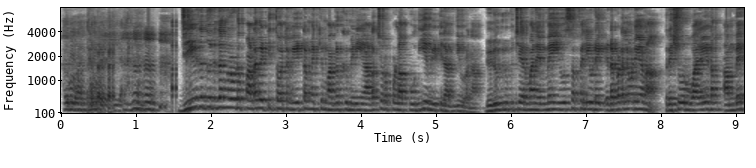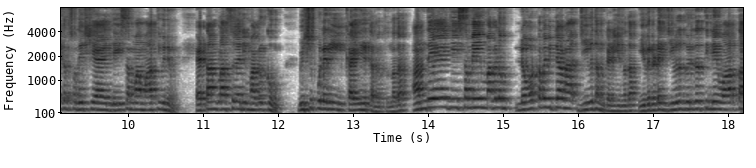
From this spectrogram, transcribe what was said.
ജീവിത ദുരിതങ്ങളോട് പടവെട്ടി തോറ്റ വീട്ടമ്മയ്ക്കും മകൾക്കും ഇനി അടച്ചുറപ്പുള്ള പുതിയ വീട്ടിൽ അന്തി ഉറങ്ങാം. Lulu group chairman M A Yusuf അലിയുടെ ഇടപെടലോടെയാണ് തൃശൂർ വലയിടം അംബേദ്കർ സ്വദേശിയായ ജയ്സമ്മ മാത്യുവിനും എട്ടാം ക്ലാസ്സുകാരി മകൾക്കും വിഷുപ്പുലരിയിൽ കൈനീട്ടം എത്തുന്നത് അന്തയായ ജയ്സമ്മയും മകളും ലോട്ടറി വിറ്റാണ് ജീവിതം കഴിയുന്നത്. ഇവരുടെ ജീവിത ദുരിതത്തിന്റെ വാർത്ത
